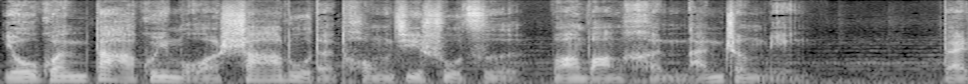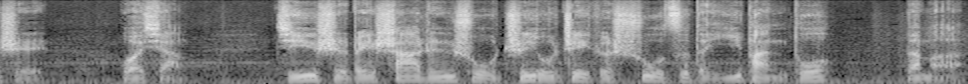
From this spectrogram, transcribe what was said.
有关大规模杀戮的统计数字往往很难证明，但是我想，即使被杀人数只有这个数字的一半多，那么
